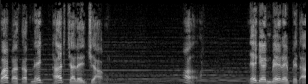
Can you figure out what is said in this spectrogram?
वापस अपने घर चले जाओ। लेकिन मेरे पिता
